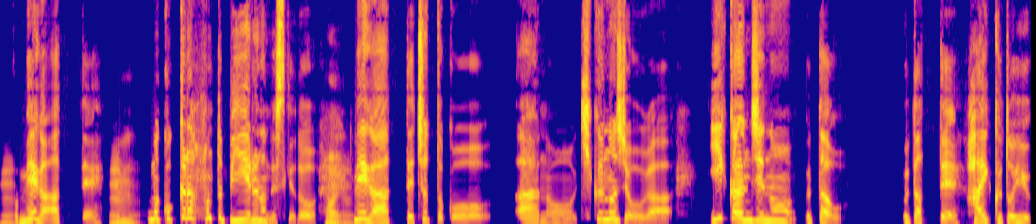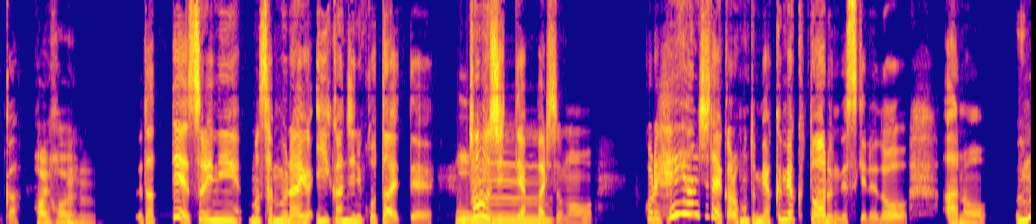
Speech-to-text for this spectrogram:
目があって、うん。まあ、こっからほんと BL なんですけど、はい。うん目があって、ちょっとこう、あの、菊之丞が、いい感じの歌を歌って、俳句というか、はいはい。うん歌って、それに、まあ、侍がいい感じに答えて、お当時ってやっぱりそのこれ平安時代から本当脈々とあるんですけれどあのうま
